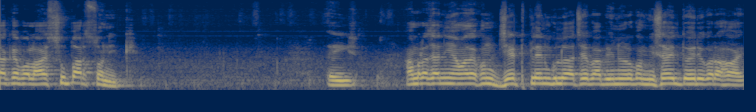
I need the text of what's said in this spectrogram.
তাকে বলা হয় সুপারসনিক এই আমরা জানি আমাদের এখন জেট প্লেনগুলো আছে বা বিভিন্ন রকম মিসাইল তৈরি করা হয়,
